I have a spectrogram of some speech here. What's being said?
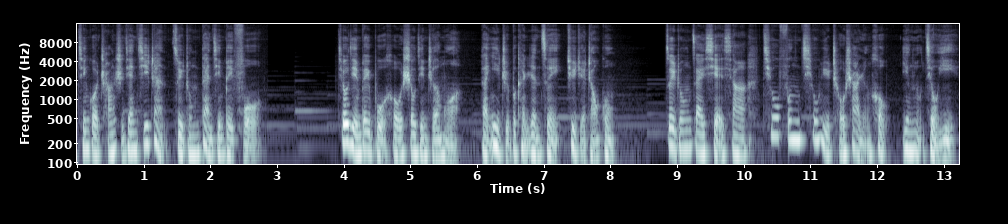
经过长时间激战，最终弹尽被俘。秋瑾被捕后受尽折磨，但一直不肯认罪，拒绝招供。最终在写下“秋风秋雨愁煞人”后，英勇就义。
